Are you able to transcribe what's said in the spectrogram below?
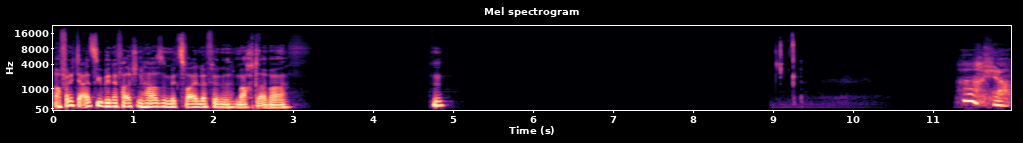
Auch wenn ich der Einzige bin, der falschen Hasen mit zwei Löffeln macht, aber Ja.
